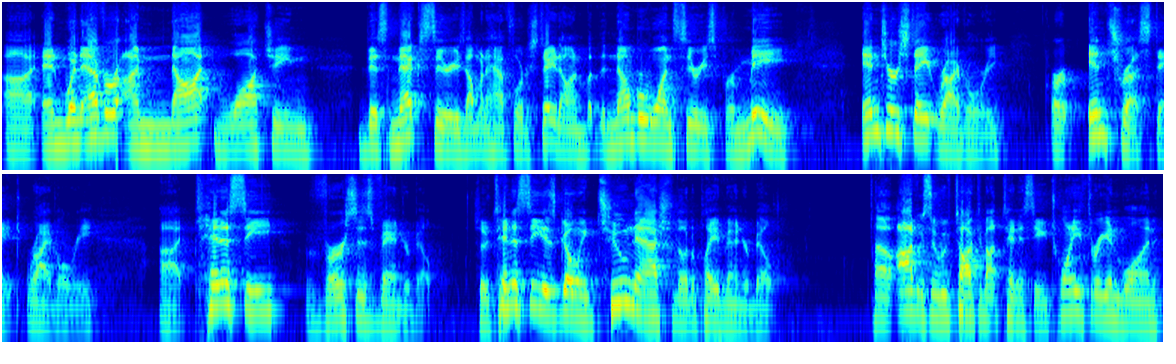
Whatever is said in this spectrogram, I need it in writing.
Uh, and whenever I'm not watching this next series, I'm going to have Florida State on. But the number one series for me, interstate rivalry or intrastate rivalry uh, Tennessee versus Vanderbilt. So Tennessee is going to Nashville to play Vanderbilt. Uh, obviously, we've talked about Tennessee, 23 and one,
